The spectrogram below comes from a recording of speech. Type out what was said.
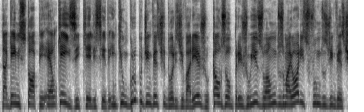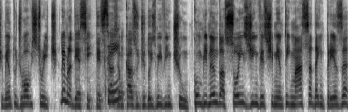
da GameStop. É um case que ele cita, em que um grupo de investidores de varejo causou prejuízo a um dos maiores fundos de investimento de Wall Street. Lembra desse, desse Sim. caso? É um caso de 2021, combinando ações de investimento em massa da empresa empresa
